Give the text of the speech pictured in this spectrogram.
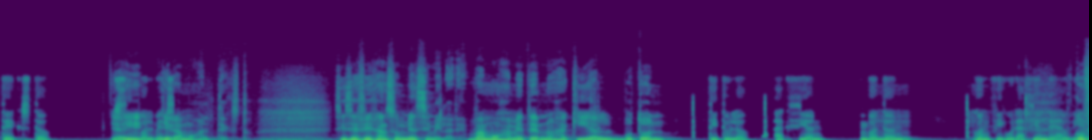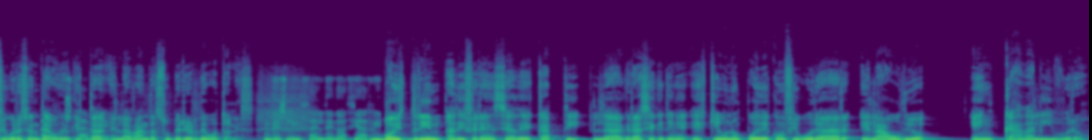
Texto. y ahí llegamos al texto. Si se fijan, son bien similares. Vamos a meternos aquí al botón Título. Acción. Botón. mm, Configuración de audio. configuración de audio que está en la banda superior de botones. Desliza el dedo hacia arriba. Voice Dream, a diferencia de Capti, la gracia que tiene es que uno puede configurar el audio en cada libro.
